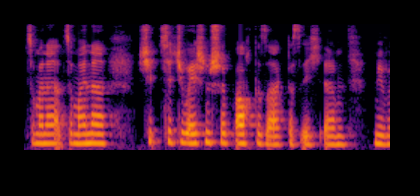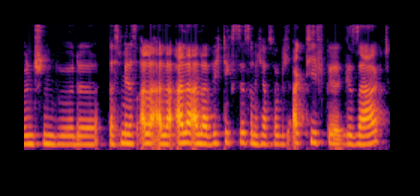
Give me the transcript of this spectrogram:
zu meiner, zu meiner Situationship auch gesagt, dass ich ähm, mir wünschen würde, dass mir das aller, aller, aller, aller Wichtigste ist und ich habe es wirklich aktiv ge gesagt,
